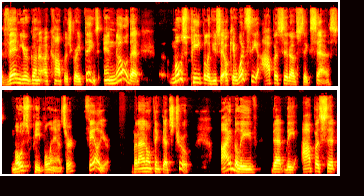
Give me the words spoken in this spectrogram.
then you're going to accomplish great things. And know that most people, if you say, okay, what's the opposite of success? Most people answer failure but I don't think that's true. I believe that the opposite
